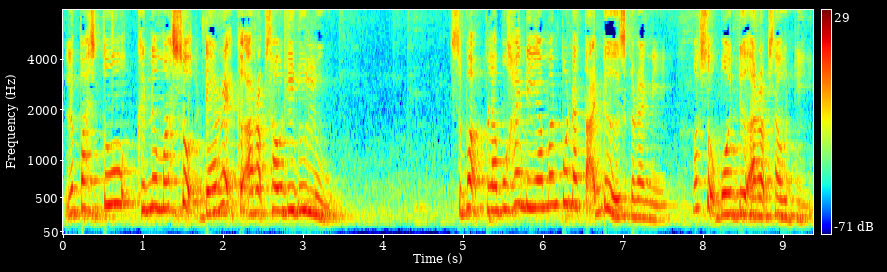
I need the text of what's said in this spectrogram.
lepas tu kena masuk direct ke Arab Saudi dulu. Sebab pelabuhan di Yaman pun dah tak ada sekarang ni. Masuk border Arab Saudi.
